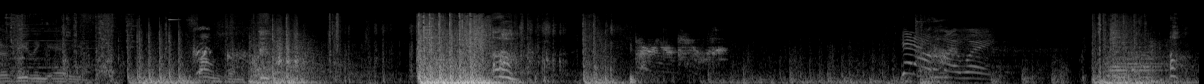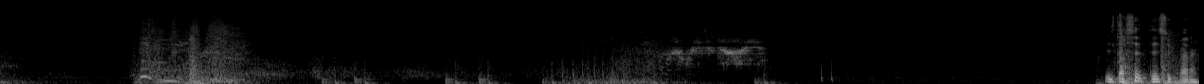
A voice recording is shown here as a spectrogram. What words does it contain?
Revealing area. Found them. Ele tá CT, esse cara.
